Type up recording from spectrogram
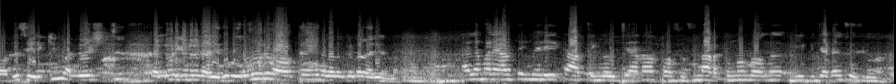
അത് ശരിക്കും അന്വേഷിച്ച് കണ്ടുപിടിക്കേണ്ട ഒരു കാര്യം. ഇത് വെറും ഒരു വാർത്തയായി നിലനിൽക്കേണ്ട കാര്യമല്ല. അല്ല മലയാള സിനിമയിൽ കാസ്റ്റിംഗ് വെച്ച് പ്രോസസ് നടക്കുന്നുണ്ടോ എന്ന് ദീപിക ചേട്ടൻ വിശ്വസിക്കുന്നുണ്ട്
